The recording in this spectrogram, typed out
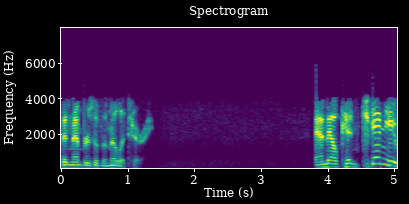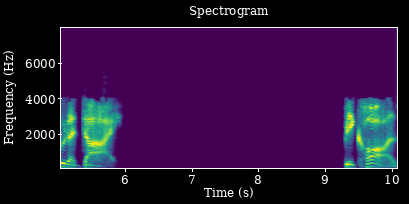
than members of the military. And they'll continue to die because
